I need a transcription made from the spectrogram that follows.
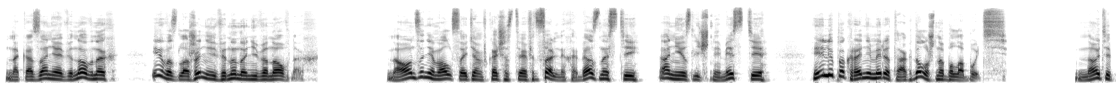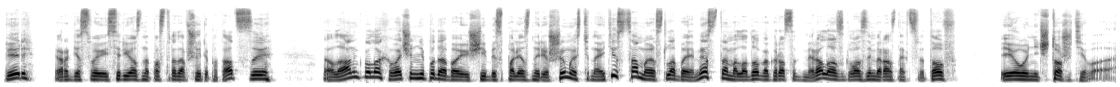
Наказание виновных и возложение вины на невиновных. Но он занимался этим в качестве официальных обязанностей, а не из личной мести, или, по крайней мере, так должно было быть. Но теперь, ради своей серьезно пострадавшей репутации, Ланг был охвачен неподобающей бесполезной решимостью найти самое слабое место молодого гросс-адмирала с глазами разных цветов и уничтожить его.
